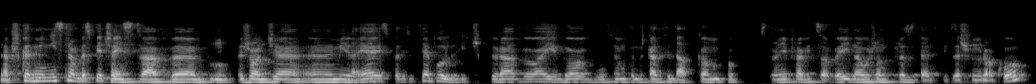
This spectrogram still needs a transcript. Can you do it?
Na przykład ministrem bezpieczeństwa w mm, rządzie e, Mileja jest Patricia Bullrich, która była jego główną kontrkandydatką po stronie prawicowej na urząd prezydentki w zeszłym roku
